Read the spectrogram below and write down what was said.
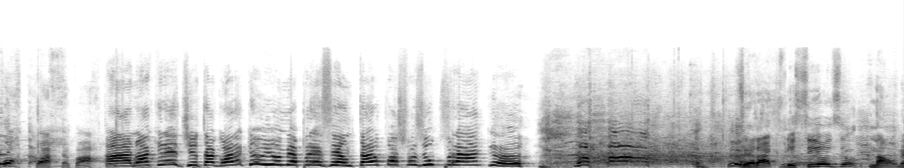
Corta, corta, corta. Ah, não acredito. Agora que eu ia me apresentar, eu posso fazer o praga. Será que precisa? Não, né?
